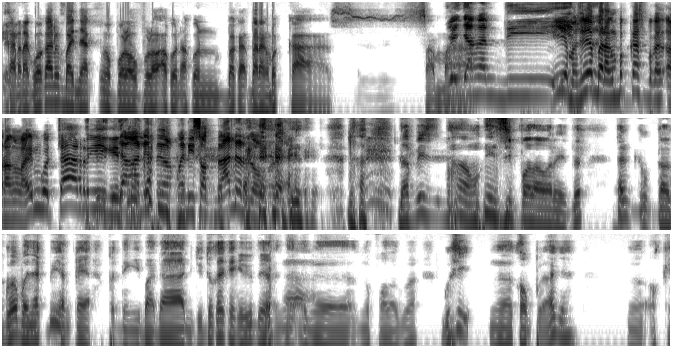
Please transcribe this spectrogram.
Karena gue kan banyak nge-follow-follow akun-akun barang bekas. Sama. Ya jangan di Iya maksudnya barang bekas bekas orang lain gue cari gitu. Jangan diterapkan di Shot Brother dong. Tapi ngomongin si follower itu kan kalau gue banyak nih yang kayak pentinggi badan gitu, itu kan kayak gitu ya nge, nge, nge follow gue gue sih nge komplain aja. Nge, oke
